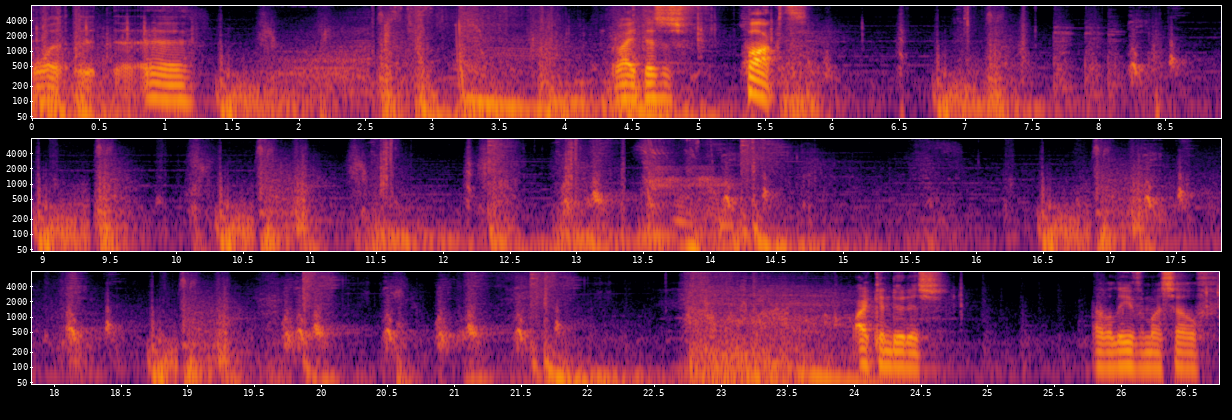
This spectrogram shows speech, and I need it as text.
What? Uh, right, this is fucked. I can do this. I believe in myself.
